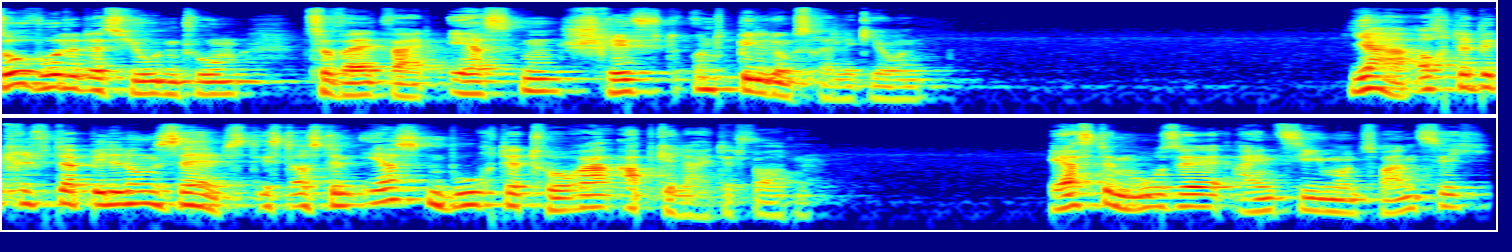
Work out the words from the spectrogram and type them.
So wurde das Judentum zur weltweit ersten Schrift- und Bildungsreligion. Ja, auch der Begriff der Bildung selbst ist aus dem ersten Buch der Tora abgeleitet worden. 1. Mose 1.27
